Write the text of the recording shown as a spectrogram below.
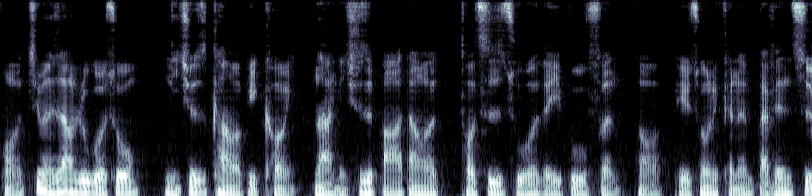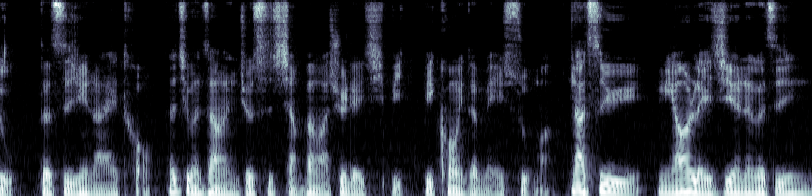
哦。基本上，如果说你就是看好 Bitcoin，那你就是把它当做投资组合的一部分哦。比如说，你可能百分之五的资金来投，那基本上你就是想办法去累积 Bitcoin 的枚数嘛。那至于你要累积的那个资金，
